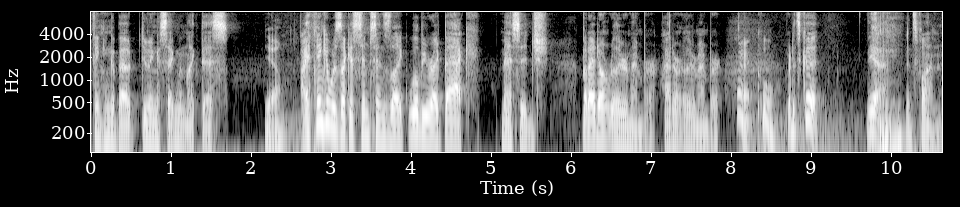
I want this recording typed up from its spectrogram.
thinking about doing a segment like this. yeah. I think it was like a Simpsons like "We'll be right back" message, but I don't really remember. I don't really remember. All right. Cool. But it's good. Yeah, it's fun.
